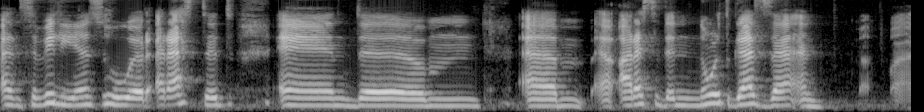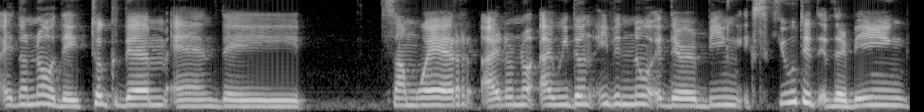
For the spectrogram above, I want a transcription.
and civilians who were arrested and um, um, arrested in North Gaza. And I don't know, they took them and they somewhere, I don't know, we don't even know if they're being executed, if they're being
